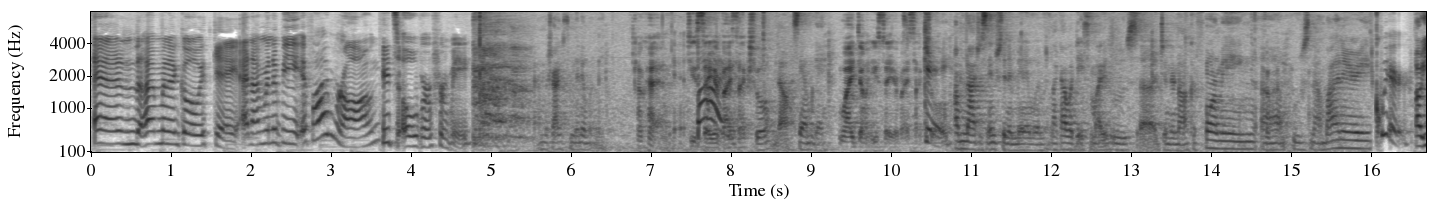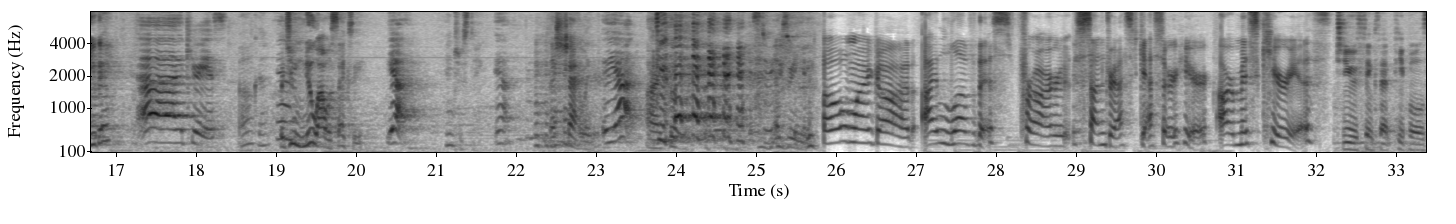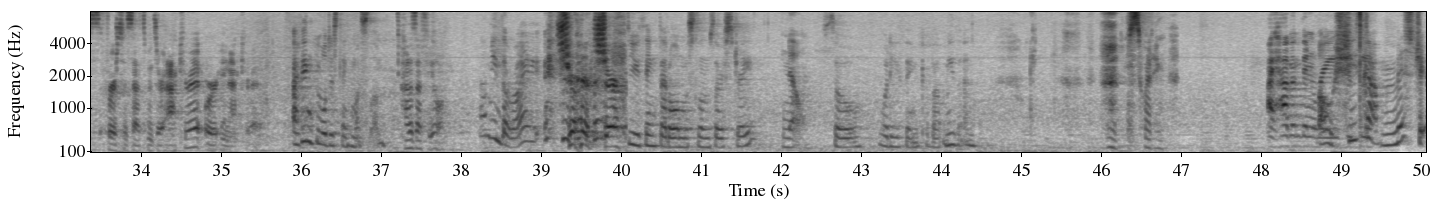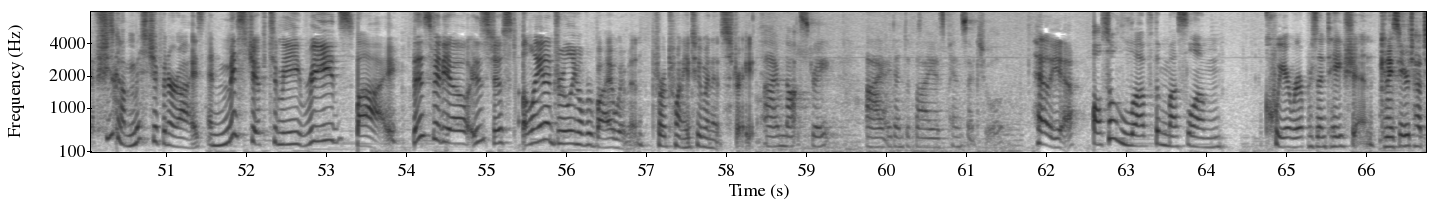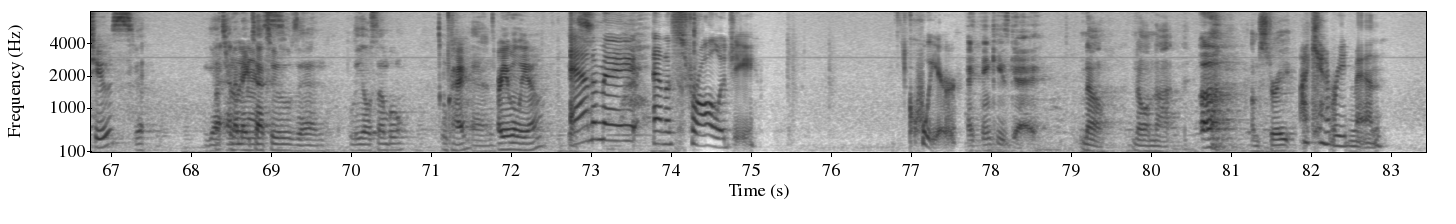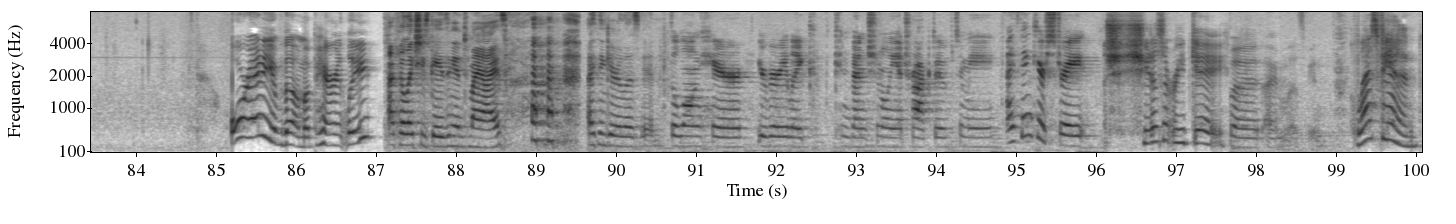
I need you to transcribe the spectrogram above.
and I'm gonna go with gay. And I'm gonna be, if I'm wrong, it's over for me. I'm attracted to men and women. Okay. Do you say you're bisexual? No, I say I'm gay. Why don't you say you're bisexual? Gay. I'm not just interested in men and women. Like I would date somebody who's uh, gender non-conforming, um, who's non-binary. Queer. Are you gay? Uh, curious. Okay. But you knew I was sexy. Yeah. Interesting. Yeah. Let's chat later. Yeah. All right, cool. nice meeting you. Oh my god, I love this for our sundressed guesser here, our Miss Curious. Do you think that people's first assessments are accurate or inaccurate? I think people just think Muslim. How does that feel? I mean, they're right. Sure, sure. Do you think that all Muslims are straight? No. So, what do you think about me then? I'm sweating. I haven't been raised. Oh, with she's the- got mischief. She's got mischief in her eyes. And mischief to me reads bi. This video is just Alayna drooling over bi women for 22 minutes straight. I'm not straight. I identify as pansexual. Hell yeah. Also love the Muslim queer representation. Can I see your tattoos? Yeah. You got That's anime really nice. tattoos and Leo symbol. Okay. And Are you a Leo? Anime and astrology. Queer. I think he's gay. no, no, I'm not. I'm straight. I can't read men. Or any of them, apparently. I feel like she's gazing into my eyes. I think you're a lesbian. the long hair. You're very like conventionally attractive to me. I think you're straight. She doesn't read gay. But I'm lesbian. Lesbian!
